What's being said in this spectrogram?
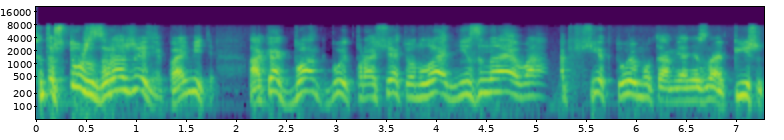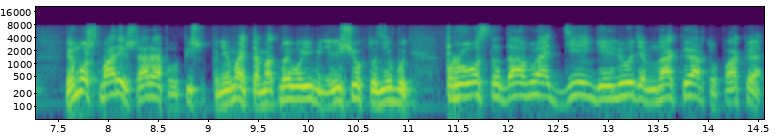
Это что же заражение, поймите. А как банк будет прощать онлайн, не знаю вообще, кто ему там, я не знаю, пишет. И может, смотри, Шарапова пишет, понимаете, там от моего имени или еще кто-нибудь. Просто давать деньги людям на карту пока.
